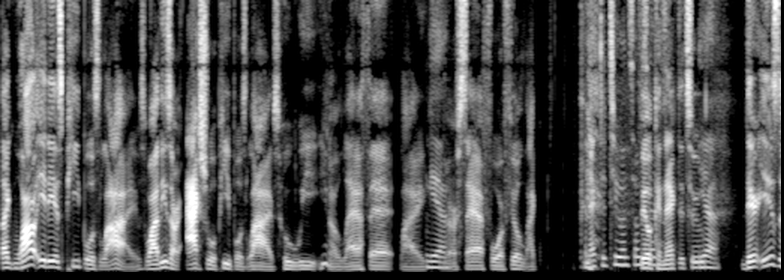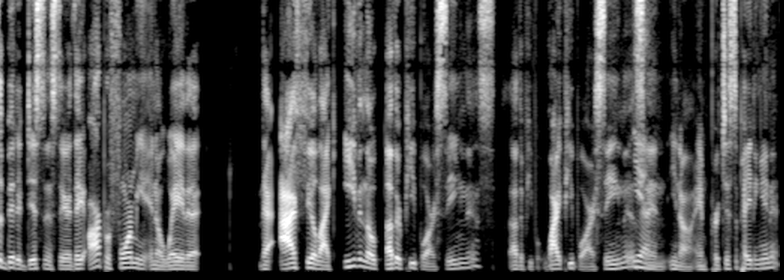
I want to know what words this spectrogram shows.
Like while it is people's lives, while these are actual people's lives who we, you know, laugh at, like Yeah. are sad for, feel like connected to in some feel sense? connected to. yeah There is a bit of distance there. They are performing it in a way that that I feel like even though other people are seeing this, other people, white people are seeing this Yeah. and you know and participating in it,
